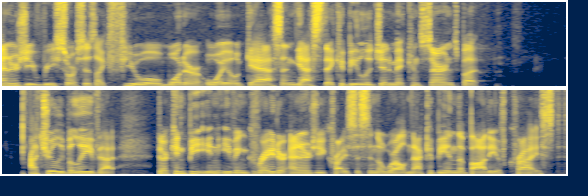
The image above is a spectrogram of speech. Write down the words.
energy resources like fuel, water, oil, gas. And yes, they could be legitimate concerns, but I truly believe that there can be an even greater energy crisis in the world, and that could be in the body of Christ.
